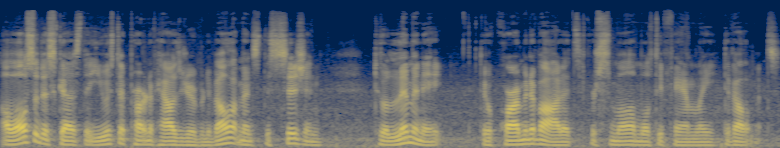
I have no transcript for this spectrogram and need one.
I'll also discuss the U.S. Department of Housing and Urban Development's decision to eliminate the requirement of audits for small multifamily developments.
